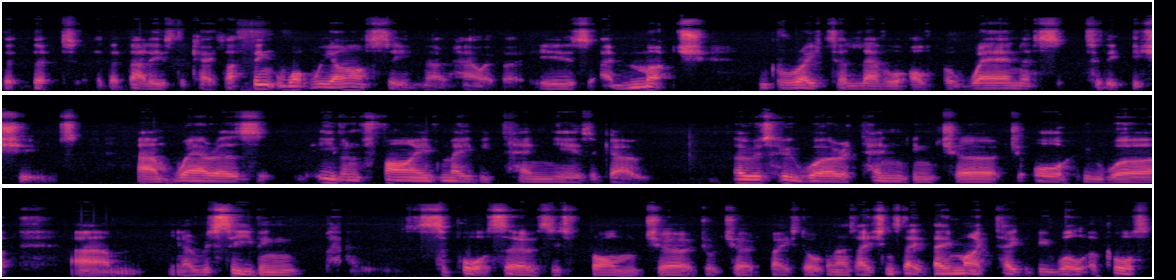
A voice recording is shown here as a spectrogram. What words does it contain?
that, that, that that is the case. I think what we are seeing, though, however, is a much greater level of awareness to the issues. Um, whereas even five, maybe 10 years ago, those who were attending church or who were, um, you know, receiving support services from church or church-based organisations, they, they might take the view, well, of course,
